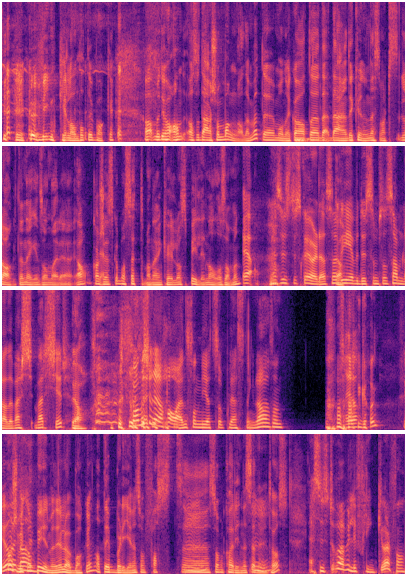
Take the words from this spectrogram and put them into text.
Vinkeland og tilbake. Ja, men du, har- altså, det er så mange av dem, vet du, Monica, at det, det, er, det kunne nesten vært laget en egen sånn derre Ja, kanskje jeg skal bare sette meg ned en kveld og spille inn alle sammen. Ja, jeg syns du skal gjøre det. Så Ja. gir vi det ut som sånn samlede vers verser. Ja. Kan ikke dere ha en sånn nyhetsopplesning da? Sånn hver gang? Jo, Kanskje vi kan begynne med det i Løvebakken? At det blir en sånn fast eh, som Karine sender inn til oss? Jeg syns du var veldig flink, i hvert fall.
